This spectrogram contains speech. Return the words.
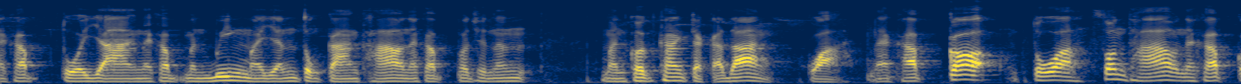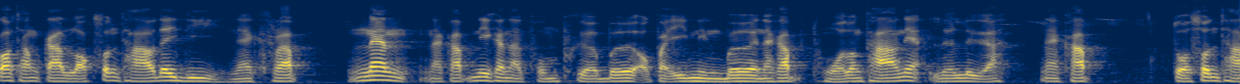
นะครับ ตัวยางนะครับ มันวิ่งมายันตรงกลางเท้านะครับ เพราะฉะนั้นมันค่อนข้างจะกระด้างกว่านะครับ ก็ตัวส้นเท้านะครับ ก็ทำการล็อกส้นเท้าได้ดีนะครับ แน่นนะครับนี่ขนาดผมเผื่อเบอร์ออกไปอีกหนึ่งเบอร์นะครับหัวรองเท้าเนี่ยเหลือๆนะครับตัวส้นเท้า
